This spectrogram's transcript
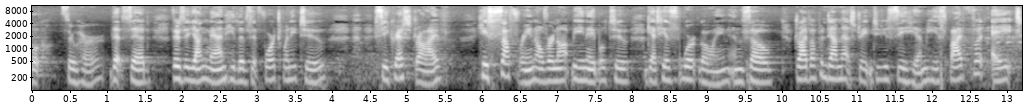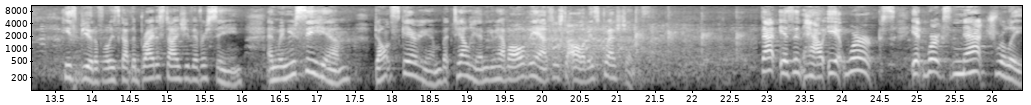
book through her that said, there's a young man, he lives at 422 Seacrest Drive. He's suffering over not being able to get his work going. And so drive up and down that street until you see him. He's five foot eight. He's beautiful. He's got the brightest eyes you've ever seen. And when you see him, don't scare him, but tell him you have all the answers to all of his questions. That isn't how it works. It works naturally.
